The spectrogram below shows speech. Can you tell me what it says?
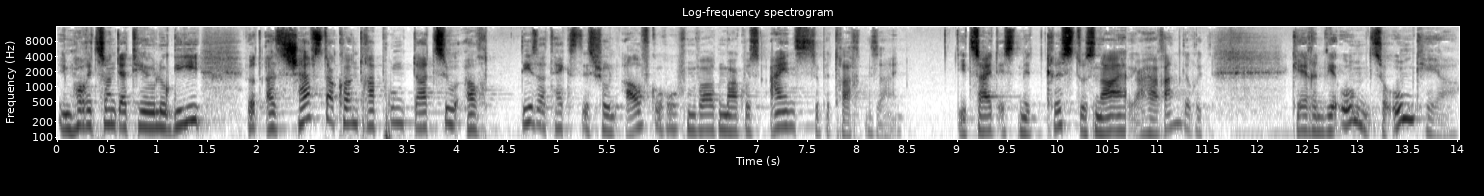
Im Horizont der Theologie wird als schärfster Kontrapunkt dazu auch dieser Text ist schon aufgerufen worden, Markus 1 zu betrachten sein. Die Zeit ist mit Christus nahe herangerückt. Kehren wir um zur Umkehr,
